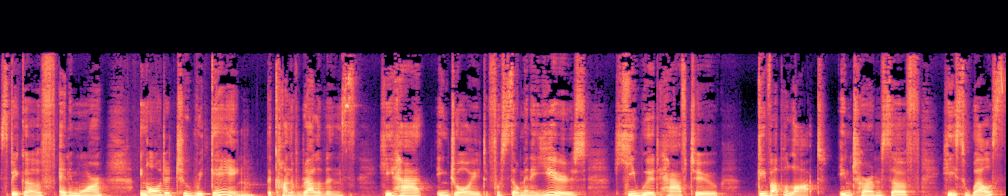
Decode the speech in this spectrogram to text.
speak of anymore. In order to regain the kind of relevance he had enjoyed for so many years, he would have to give up a lot in terms of his wealth,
